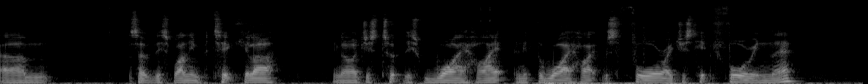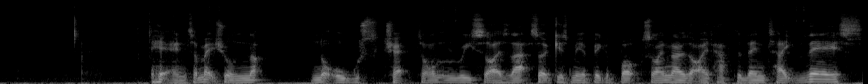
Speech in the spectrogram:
Um, so this one in particular you know I just took this Y height and if the Y height was 4 I just hit 4 in there. Hit enter make sure not not all's checked on and resize that so it gives me a bigger box so I know that I'd have to then take this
